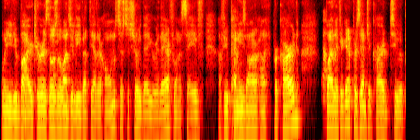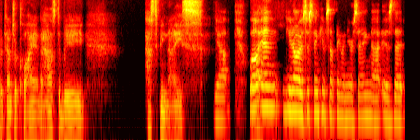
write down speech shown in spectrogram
when you do buyer tours those are the ones you leave at the other homes just to show you that you were there if you want to save a few pennies yeah. on, a, per card but if you're going to present your card to a potential client it has to be has to be nice yeah well and you know i was just thinking of something when you were saying that is that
